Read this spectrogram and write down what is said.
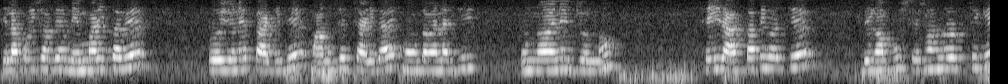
জেলা পরিষদের মেম্বার হিসাবে প্রয়োজনের তাগিদে মানুষের চাহিদায় মমতা ব্যানার্জির উন্নয়নের জন্য। সেই রাস্তাটি হচ্ছে বেগমপুর স্টেশন রোড থেকে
